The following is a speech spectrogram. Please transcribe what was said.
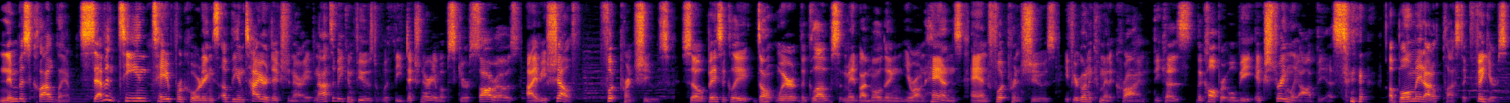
Nimbus cloud lamp, 17 tape recordings of the entire dictionary, not to be confused with the Dictionary of Obscure Sorrows, Ivy shelf, footprint shoes. So basically, don't wear the gloves made by molding your own hands and footprint shoes if you're going to commit a crime, because the culprit will be extremely obvious. a bowl made out of plastic figures,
